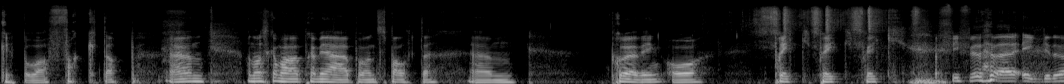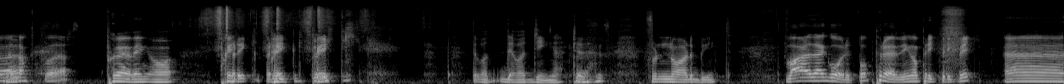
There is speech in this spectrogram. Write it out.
gruppa var fucked up. Um, og nå skal vi ha premiere på en spalte. Um, prøving og prikk, prikk, prikk. Fiffi, det der egget du har Ja. lagt på der. Prøving og prikk, prikk, prikk. Det var, det var jingeren til det. For nå har det begynt. Hva er det det går ut på? Prøving og prikk, prikk, prikk? Eh,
